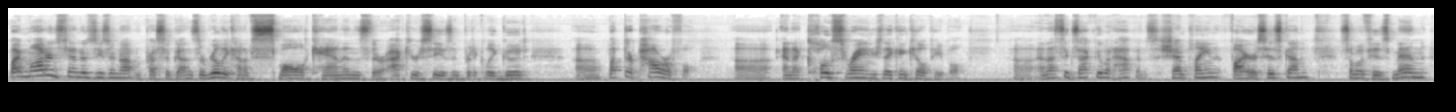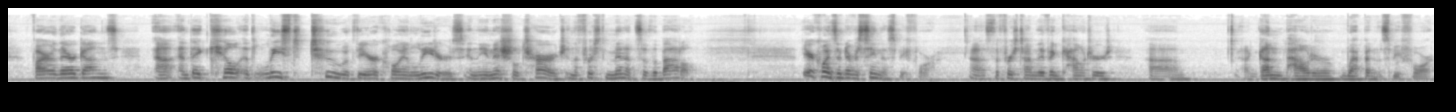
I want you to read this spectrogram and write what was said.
by modern standards, these are not impressive guns. They're really kind of small cannons. Their accuracy isn't particularly good, uh, but they're powerful. Uh, and at close range, they can kill people. Uh, and that's exactly what happens. Champlain fires his gun, some of his men fire their guns, uh, and they kill at least two of the Iroquoian leaders in the initial charge in the first minutes of the battle. The Iroquois have never seen this before. Uh, it's the first time they've encountered um, uh, gunpowder weapons before.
